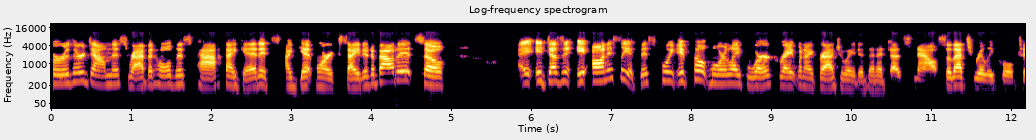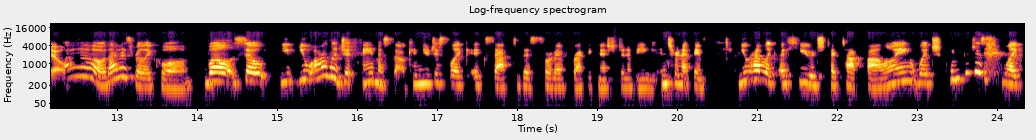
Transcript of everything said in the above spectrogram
further down this rabbit hole, this path I get, it's I get more excited about it. So it doesn't it honestly at this point it felt more like work right when i graduated than it does now. So that's really cool too. Oh that is really cool. Well so you you are legit famous though. Can you just like accept this sort of recognition of being internet famous? You have like a huge tiktok following which can you just like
